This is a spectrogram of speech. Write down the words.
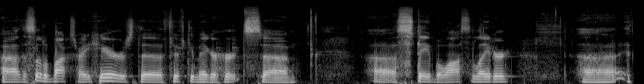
Uh, this little box right here is the 50 megahertz uh, uh, stable oscillator. Uh, it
